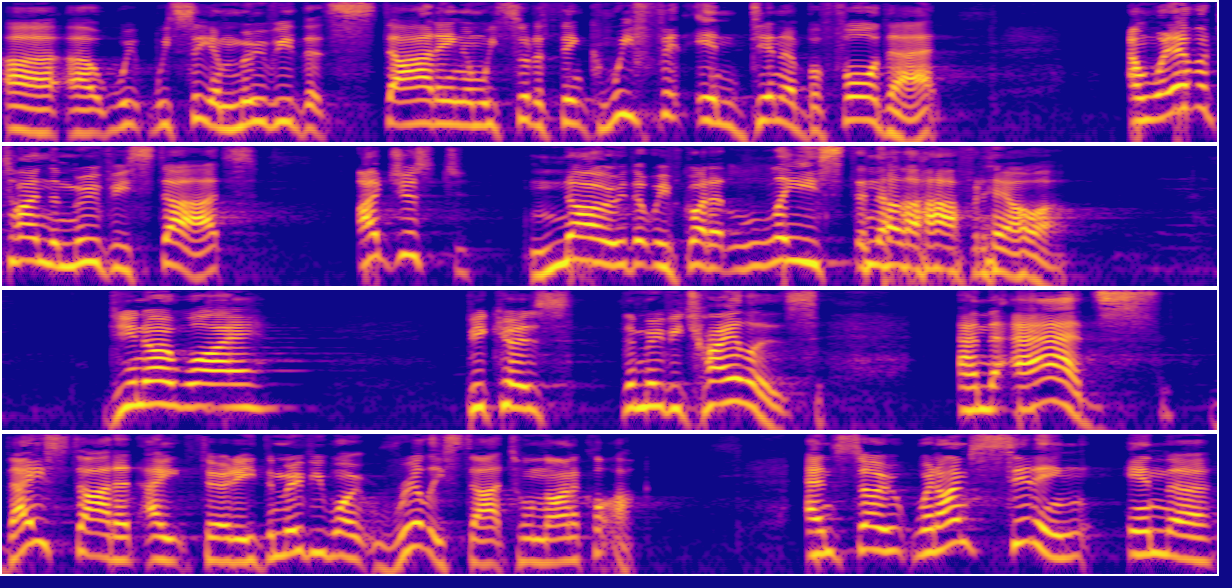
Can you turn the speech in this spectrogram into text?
uh, uh, we, we see a movie that's starting and we sort of think, can we fit in dinner before that? And whatever time the movie starts, I just know that we've got at least another half an hour. Do you know why? Because the movie trailers and the ads, they start at 8.30. The movie won't really start till 9 o'clock. And so when I'm sitting in the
